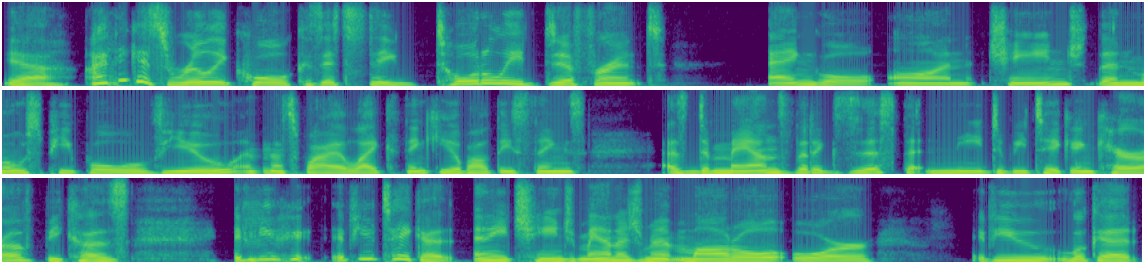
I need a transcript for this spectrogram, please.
Yeah, I think it's really cool because it's a totally different angle on change than most people will view. And that's why I like thinking about these things as demands that exist that need to be taken care of because if you if you take a any change management model or if you look at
